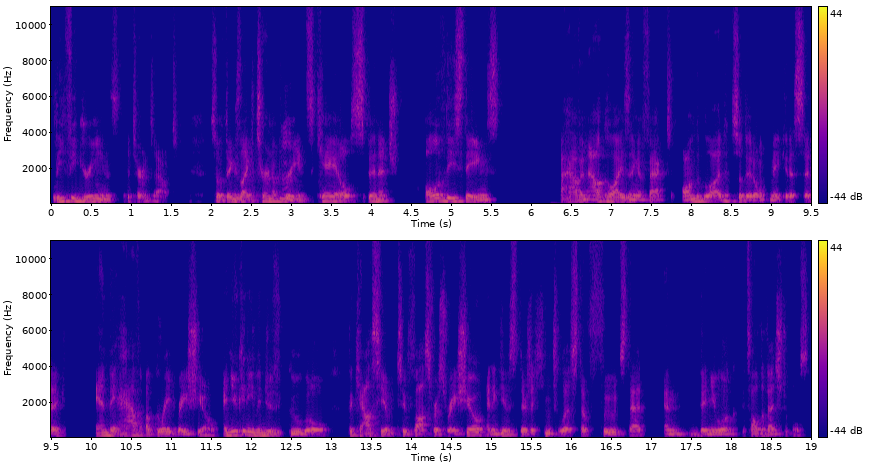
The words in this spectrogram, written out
Leafy greens, it turns out. So, things like turnip mm. greens, kale, spinach, all of these things have an alkalizing effect on the blood so they don't make it acidic and they have a great ratio. And you can even just Google the calcium to phosphorus ratio, and it gives there's a huge list of foods that, and then you look, it's all the vegetables,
